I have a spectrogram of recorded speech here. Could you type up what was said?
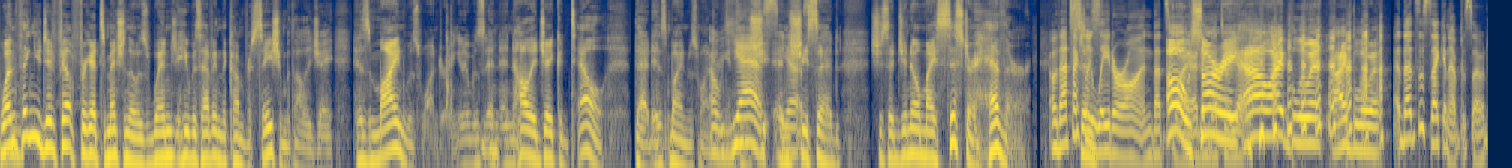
One Mhm. thing you did fail, forget to mention though is when he was having the conversation with Holly J, his mind was wandering, and it was and, and Holly J could tell that his mind was wandering. and he- she- yes, and she said, she said, you know, my sister Heather. Oh, that's actually says- later on. That's why I Oh, didn't get to it sorry. Oh, I blew it. I blew it. that's the second episode.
